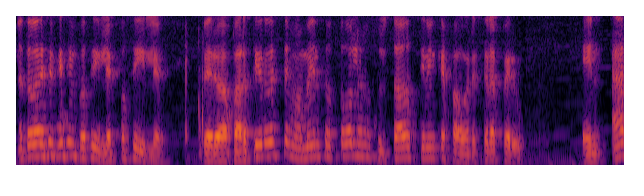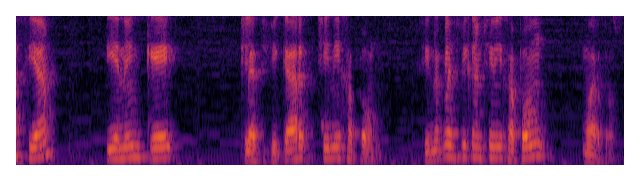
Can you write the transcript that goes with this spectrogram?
No te voy a decir que es imposible, es posible. Pero a partir de este momento todos los resultados tienen que favorecer a Perú. En Asia tienen que clasificar China y Japón. Si no clasifican China y Japón, muertos.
